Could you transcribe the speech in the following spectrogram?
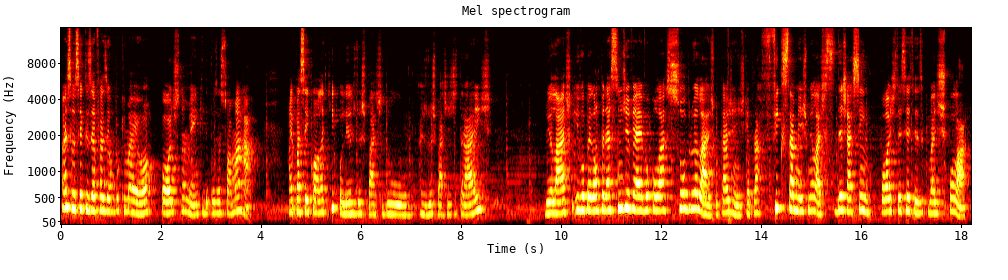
Mas se você quiser fazer um pouquinho maior, pode também, que depois é só amarrar. Aí passei cola aqui, colei as duas partes do, as duas partes de trás do elástico e vou pegar um pedacinho de EVA e vou colar sobre o elástico, tá, gente? Que é pra fixar mesmo o elástico. Se deixar assim, pode ter certeza que vai descolar.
